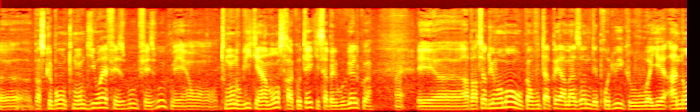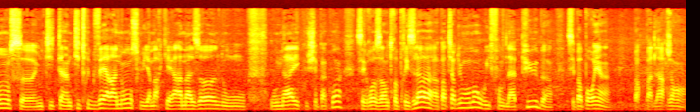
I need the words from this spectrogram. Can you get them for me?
Euh, parce que bon, tout le monde dit ouais Facebook, Facebook, mais tout le monde oublie qu'il y a un monstre à côté qui s'appelle Google quoi. Et euh, à partir du moment où quand vous tapez Amazon des produits que vous voyez annonce, une petite, un petit truc vert annonce où il y a marqué Amazon ou, ou Nike ou je sais pas quoi, ces grosses entreprises là, à partir du moment où ils font de la pub, c'est pas pour rien, ils partent pas de l'argent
